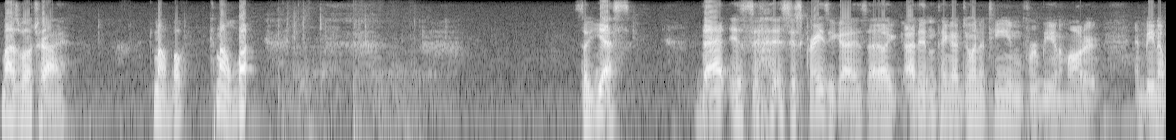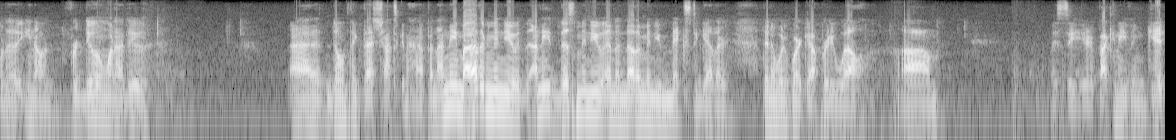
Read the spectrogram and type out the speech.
might as well try. Come on, Bob. Come on, butt. So yes, that is is just crazy, guys. I I didn't think I'd join a team for being a modder and being able to, you know, for doing what I do. I don't think that shot's to happen. I need my other menu, I need this menu and another menu mixed together. Then it would work out pretty well. Um, let's see here, if I can even get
